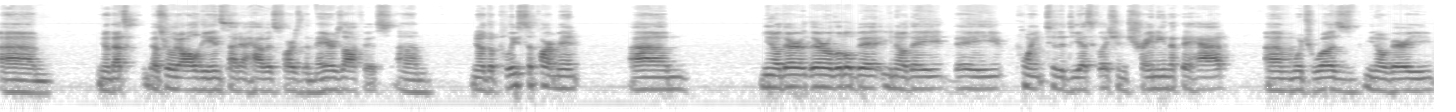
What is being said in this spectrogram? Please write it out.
Um, you know, that's that's really all the insight I have as far as the mayor's office. Um, you know, the police department um, you know, they're they're a little bit, you know, they they point to the de-escalation training that they had, um, which was, you know, very,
